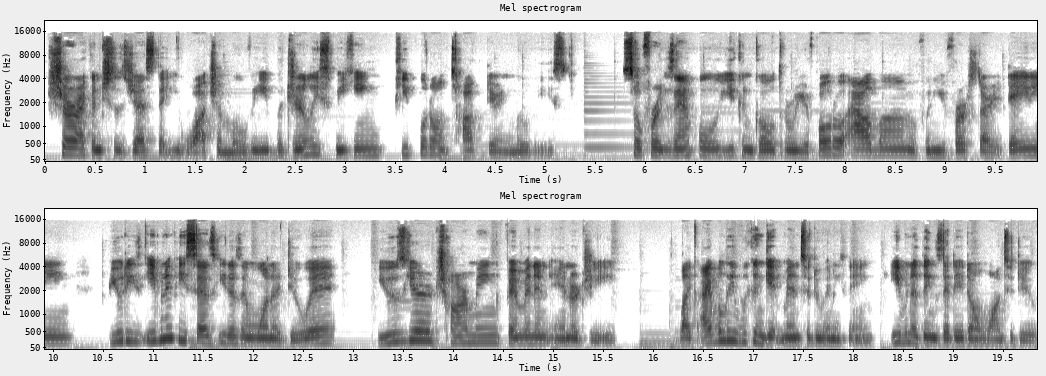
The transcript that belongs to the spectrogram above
Sure, I can suggest that you watch a movie, but generally speaking, people don't talk during movies. So, for example, you can go through your photo album of when you first started dating. Beauties, even if he says he doesn't want to do it, use your charming feminine energy. Like, I believe we can get men to do anything, even the things that they don't want to do.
